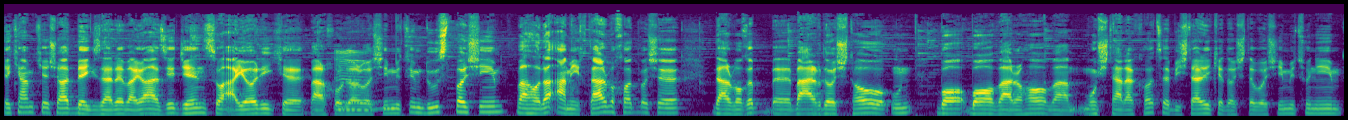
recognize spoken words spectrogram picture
یکم که شاید بگذره و یا از یه جنس و عیاری که برخوردار باشیم می‌تونیم دوست باشیم و حالا عمیقتر بخواد باشه در واقع برداشت ها و اون با باورها و مشترکات بیشتری که داشته باشیم می‌تونیم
